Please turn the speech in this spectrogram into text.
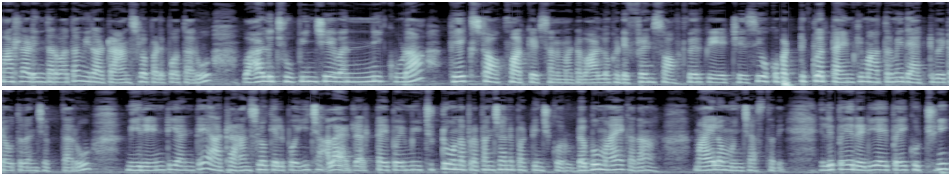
మాట్లాడిన తర్వాత మీరు ఆ ట్రాన్స్లో పడిపోతారు. వాళ్ళు చూపించేవన్నీ కూడా ఫేక్ స్టాక్ మార్కెట్స్ అనమాట వాళ్ళు ఒక డిఫరెంట్ సాఫ్ట్వేర్ క్రియేట్ చేసి ఒక పర్టికులర్ టైంకి మాత్రమే ఇది యాక్టివేట్ అవుతుందని చెప్తారు. మీరేంటి అంటే ఆ ట్రాన్స్లోకి వెళ్ళిపోయి చాలా అలర్ట్ అయిపోయి మీ చుట్టూ ఉన్న ప్రపంచాన్ని పట్టించుకోరు. డబ్బు మాయ కదా మాయలో ముంచేస్తుంది. వెళ్ళిపోయి రెడీ అయిపోయి కూర్చుని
